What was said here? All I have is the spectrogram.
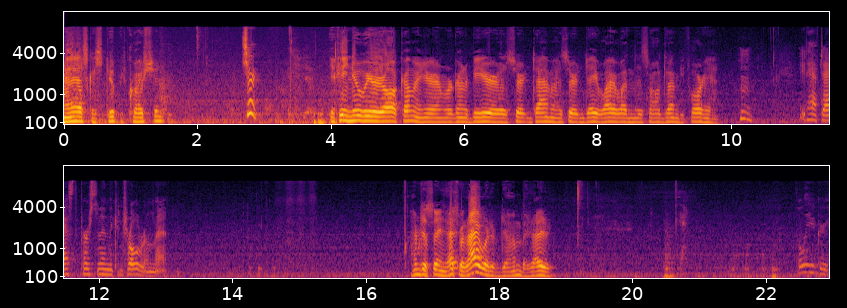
Can I ask a stupid question? sure. If he knew we were all coming here and we're gonna be here at a certain time on a certain day, why wasn't this all done beforehand? Hmm. You'd have to ask the person in the control room that. I'm just saying, that's what I would have done, but I, Yeah. Fully agree.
